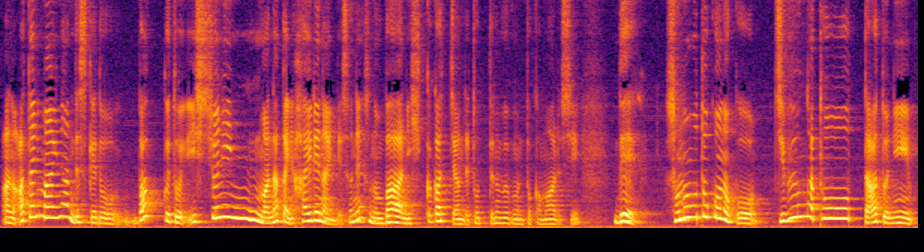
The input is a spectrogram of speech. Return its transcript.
あの当たり前なんですけどバッグと一緒には中に入れないんですよね。そのバーに引っかかっちゃうんで取っ手の部分とかもあるし。でその男の子自分が通った後に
